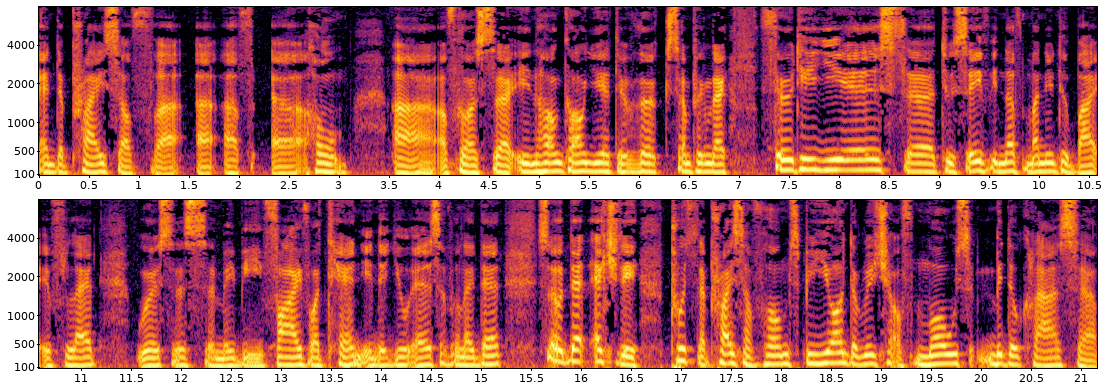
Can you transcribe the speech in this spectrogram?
and the price of uh, uh, of uh, home. Uh, of course, uh, in Hong Kong, you have to work something like 30 years uh, to save enough money to buy a flat versus uh, maybe 5 or 10 in the US, something like that. So that actually puts the price of homes beyond the reach of most middle class uh,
